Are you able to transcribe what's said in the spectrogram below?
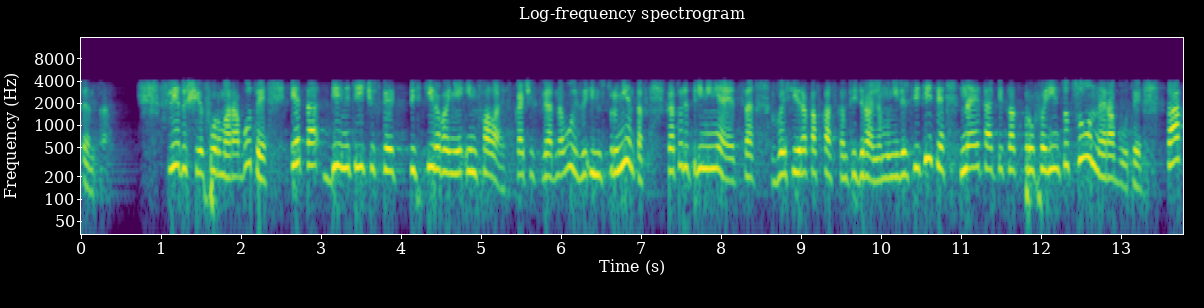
центра. Следующая форма работы – это биометрическое тестирование InfoLife в качестве одного из инструментов, который применяется в Северо-Кавказском федеральном университете на этапе как профориентационной работы, так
